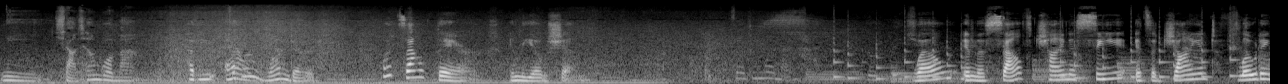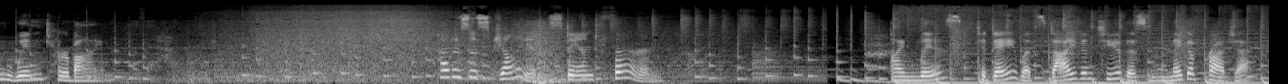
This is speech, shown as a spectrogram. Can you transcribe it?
你想象过吗？ Have you ever wondered what's out there in the ocean? 在中国南海有一位 Well, in the South China Sea, it's a giant floating wind turbine. 漂在海面上 How does this giant stand firm? I'm Liz. Today, let's dive into this mega project.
